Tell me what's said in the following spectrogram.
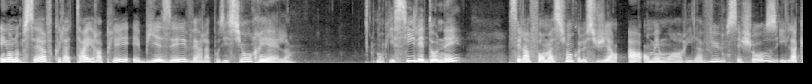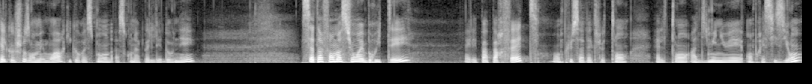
Et on observe que la taille rappelée est biaisée vers la position réelle. Donc ici, les données, c'est l'information que le sujet a en mémoire. Il a vu ces choses, il a quelque chose en mémoire qui correspond à ce qu'on appelle les données. Cette information est bruitée, elle n'est pas parfaite. En plus, avec le temps, elle tend à diminuer en précision.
